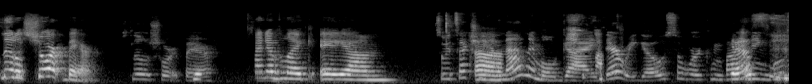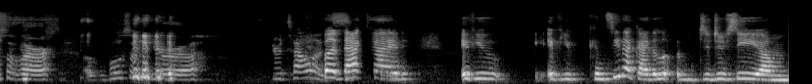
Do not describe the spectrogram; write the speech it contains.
little short bear, A little short bear. kind of like a um. So it's actually Uh, an animal guy. There we go. So we're combining Yes. both of our, uh, both of your, uh, your talents. But that guide, if you if you can see that guy, did you see um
